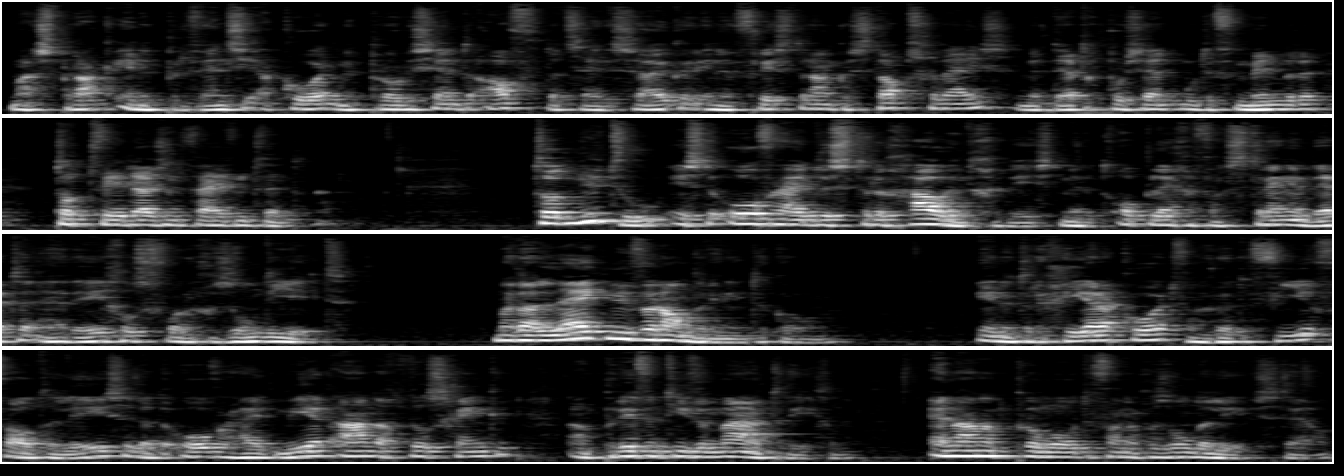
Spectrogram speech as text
maar sprak in het preventieakkoord met producenten af dat zij de suiker in hun frisdranken stapsgewijs met 30% moeten verminderen tot 2025. Tot nu toe is de overheid dus terughoudend geweest met het opleggen van strenge wetten en regels voor een gezond dieet. Maar daar lijkt nu verandering in te komen. In het regeerakkoord van Rutte 4 valt te lezen dat de overheid meer aandacht wil schenken aan preventieve maatregelen en aan het promoten van een gezonde levensstijl.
